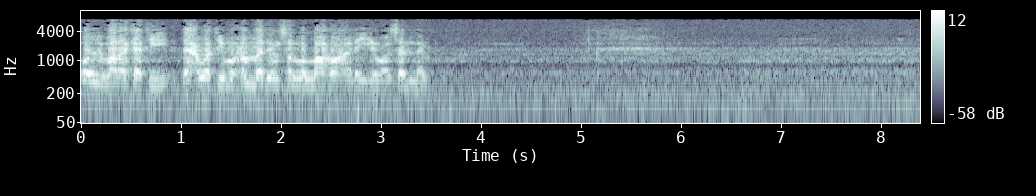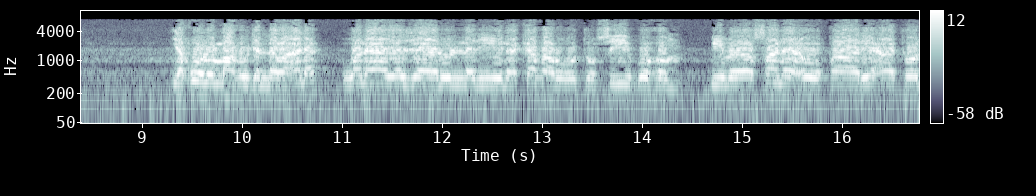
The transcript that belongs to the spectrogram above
وببركه دعوة محمد صلى الله عليه وسلم. يقول الله جل وعلا ولا يزال الذين كفروا تصيبهم بما صنعوا قارعة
